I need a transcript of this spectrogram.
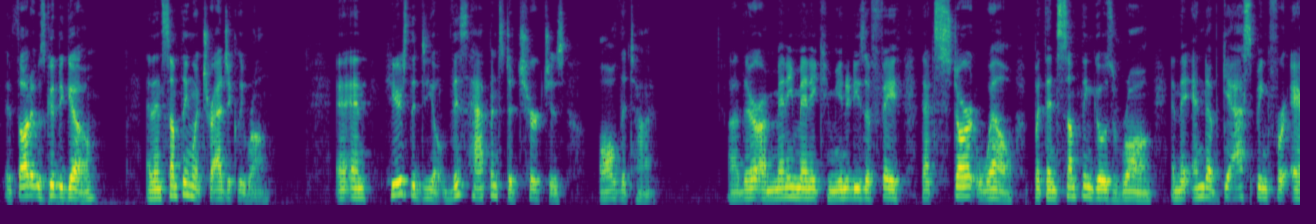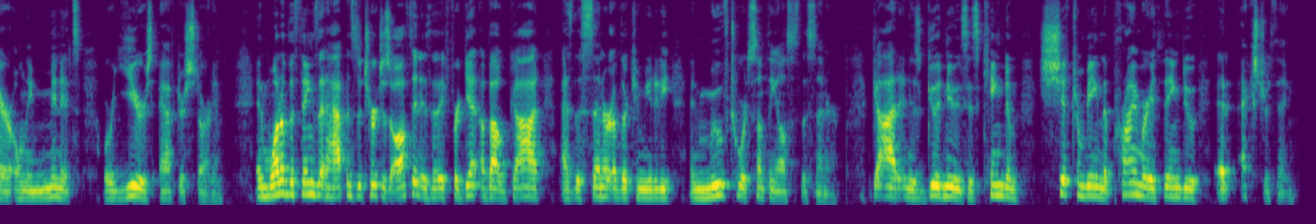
It thought it was good to go. And then something went tragically wrong. And, and here's the deal this happens to churches all the time. Uh, there are many, many communities of faith that start well, but then something goes wrong and they end up gasping for air only minutes or years after starting. And one of the things that happens to churches often is that they forget about God as the center of their community and move towards something else as the center. God and His good news, His kingdom shift from being the primary thing to an extra thing.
